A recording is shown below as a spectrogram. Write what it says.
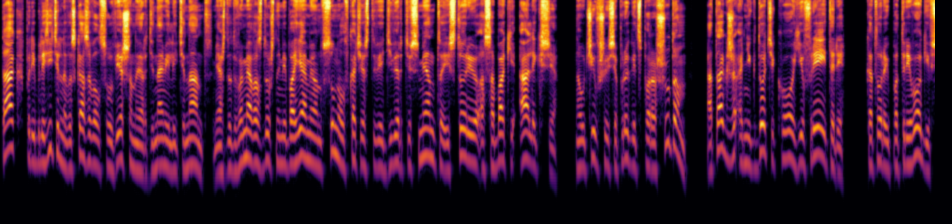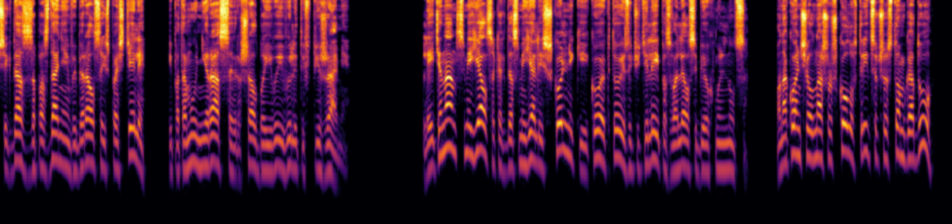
Так приблизительно высказывался увешанный орденами лейтенант. Между двумя воздушными боями он всунул в качестве дивертисмента историю о собаке Алексе, научившейся прыгать с парашютом, а также анекдотик о ефрейторе, который по тревоге всегда с запозданием выбирался из постели и потому не раз совершал боевые вылеты в пижаме. Лейтенант смеялся, когда смеялись школьники, и кое-кто из учителей позволял себе ухмыльнуться. Он окончил нашу школу в 36 году,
